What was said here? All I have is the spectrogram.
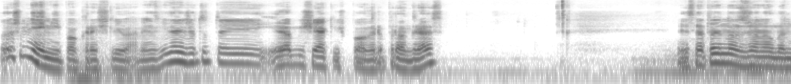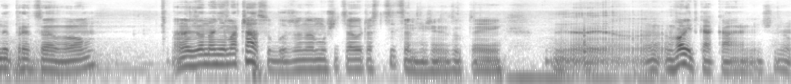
to już mniej mi pokreśliła, więc widać, że tutaj robi się jakiś progres. Więc na pewno z żoną będę pracował. Ale żona nie ma czasu, bo żona musi cały czas cycem się tutaj e, Wojtka karmić. No.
